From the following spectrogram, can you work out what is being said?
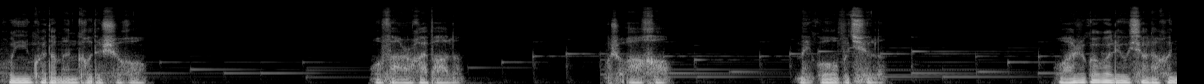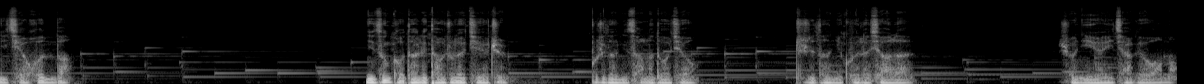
婚姻快到门口的时候，我反而害怕了。我说阿浩，美国我不去了，我还是乖乖留下来和你结婚吧。你从口袋里掏出了戒指，不知道你藏了多久，只知道你跪了下来，说你愿意嫁给我吗？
